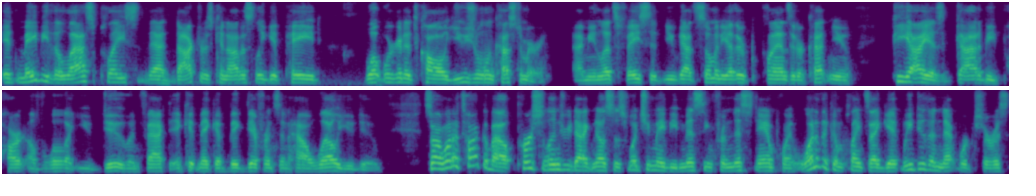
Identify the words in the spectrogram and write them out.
it may be the last place that doctors can honestly get paid what we're going to call usual and customary. I mean, let's face it, you've got so many other plans that are cutting you. PI has got to be part of what you do. In fact, it could make a big difference in how well you do. So I want to talk about personal injury diagnosis, what you may be missing from this standpoint. One of the complaints I get, we do the network service.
